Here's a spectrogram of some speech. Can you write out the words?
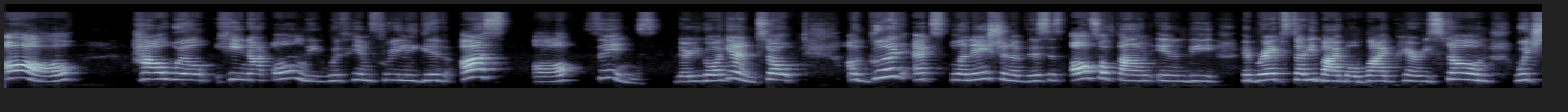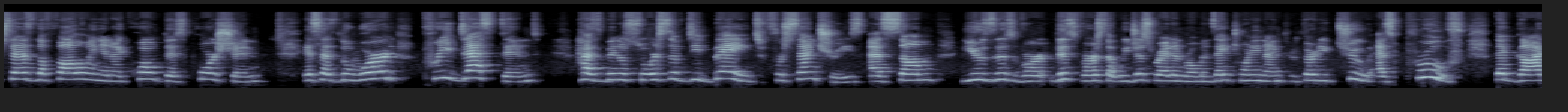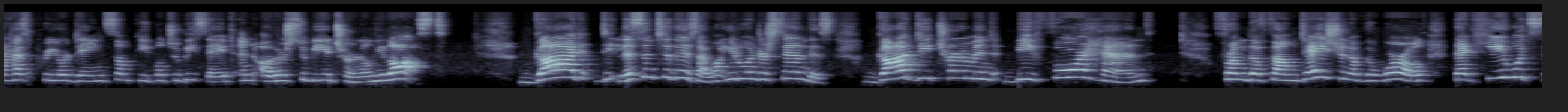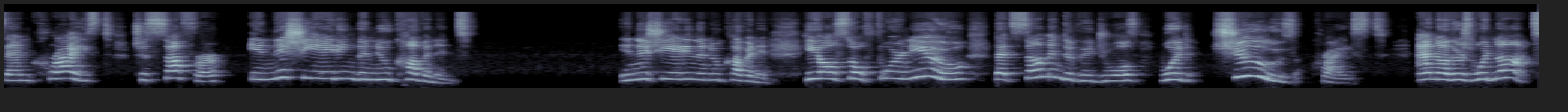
all, how will he not only with him freely give us all things? There you go again. So, a good explanation of this is also found in the Hebraic Study Bible by Perry Stone, which says the following, and I quote this portion it says, The word predestined has been a source of debate for centuries as some use this, ver- this verse that we just read in Romans 8 29 through 32 as proof that God has preordained some people to be saved and others to be eternally lost. God, de- listen to this. I want you to understand this. God determined beforehand from the foundation of the world that he would send Christ to suffer, initiating the new covenant. Initiating the new covenant. He also foreknew that some individuals would choose Christ and others would not.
